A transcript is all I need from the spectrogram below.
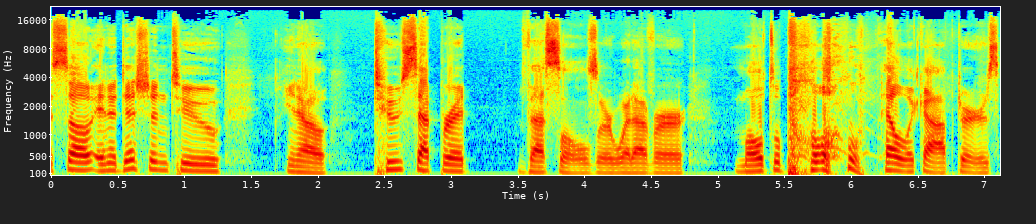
So in addition to, you know, two separate vessels or whatever, multiple helicopters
